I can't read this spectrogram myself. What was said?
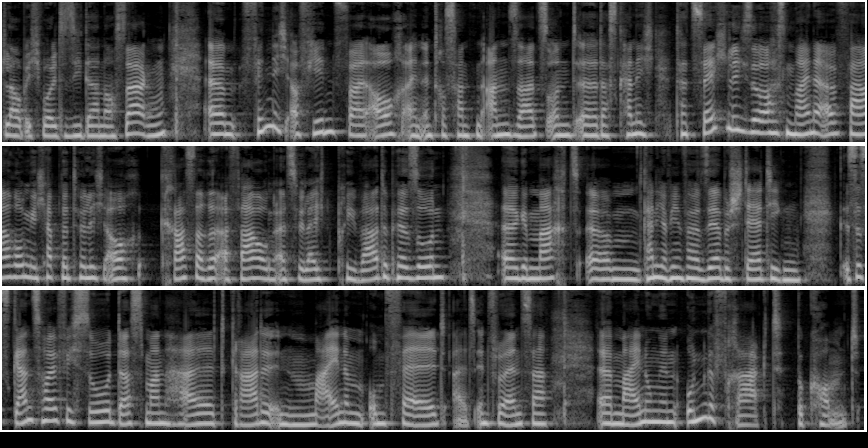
glaube ich, wollte sie da noch sagen, ähm, finde ich auf jeden Fall auch einen interessanten Ansatz. Und äh, das kann ich tatsächlich so aus meiner Erfahrung, ich habe natürlich auch krassere Erfahrungen als vielleicht private Person äh, gemacht, ähm, kann ich auf jeden Fall sehr bestätigen. Es ist ganz häufig so, dass man halt gerade in meinem Umfeld als Influencer äh, Meinungen ungefragt bekommt.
